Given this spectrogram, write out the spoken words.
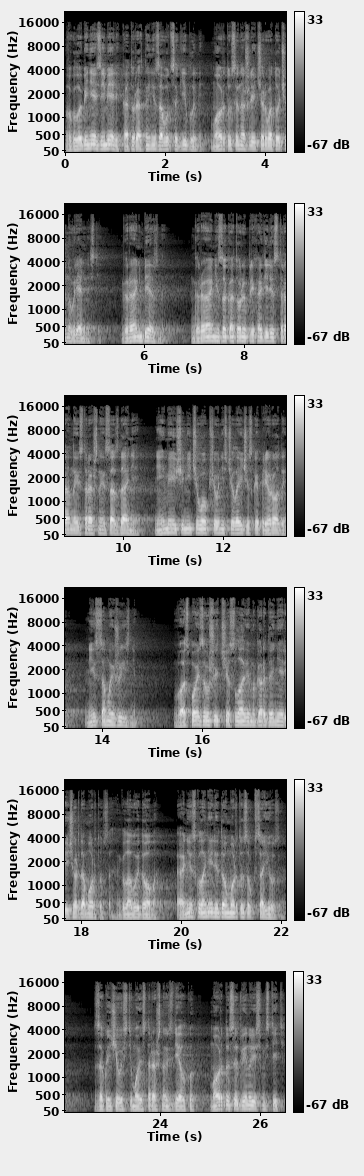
В глубине земель, которые отныне зовутся гиблыми, мортусы нашли червоточину в реальности. Грань бездны. Грань, из-за которой приходили странные и страшные создания, не имеющие ничего общего ни с человеческой природой, ни с самой жизнью. Воспользовавшись тщеславием и гордыней Ричарда Мортуса, главы дома, они склонили дом Мортусов к союзу. Заключив с тьмой страшную сделку, Мортусы двинулись мстить.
